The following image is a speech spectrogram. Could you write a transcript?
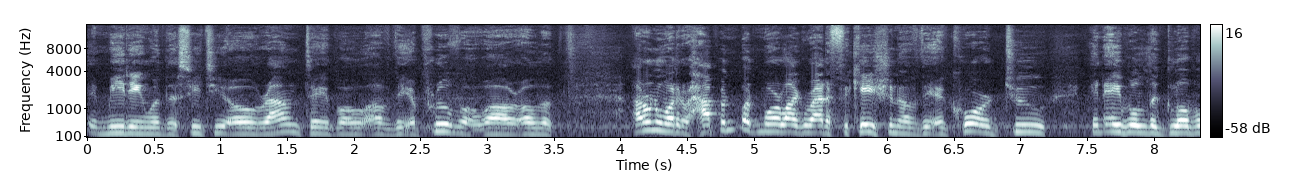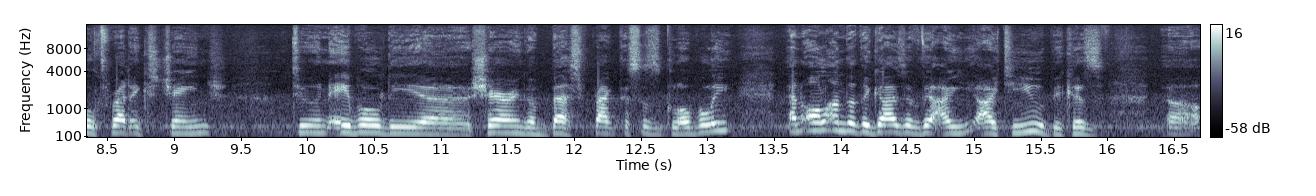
meeting with the CTO roundtable of the approval. Well, the, I don't know what happened, but more like ratification of the accord to enable the global threat exchange, to enable the uh, sharing of best practices globally, and all under the guise of the ITU, because uh,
